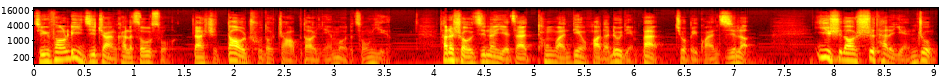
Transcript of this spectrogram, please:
警方立即展开了搜索，但是到处都找不到严某的踪影。他的手机呢，也在通完电话的六点半就被关机了。意识到事态的严重，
